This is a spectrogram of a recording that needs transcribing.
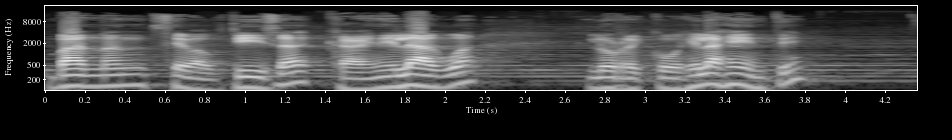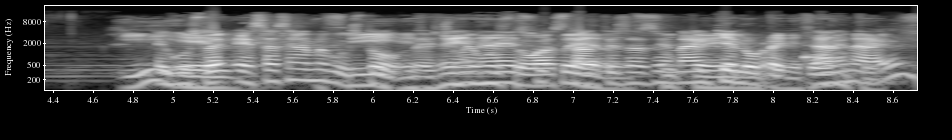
Batman se bautiza, cae en el agua, lo recoge la gente. Y esa escena me gustó, de hecho me gustó bastante esa escena de que lo recogen a él.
